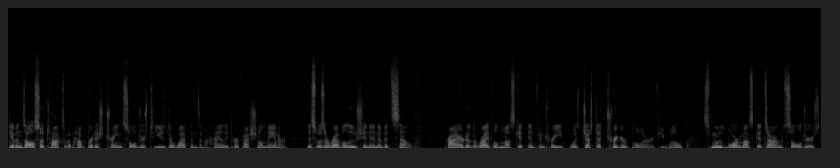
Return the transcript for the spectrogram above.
Gibbons also talks about how British trained soldiers to use their weapons in a highly professional manner. This was a revolution in of itself. Prior to the rifled musket, infantry was just a trigger puller, if you will. Smoothbore muskets armed soldiers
